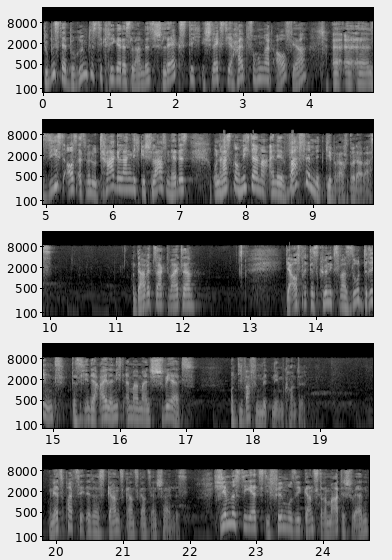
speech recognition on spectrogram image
Du bist der berühmteste Krieger des Landes, schlägst dich, schlägst dir halb verhungert auf, ja, äh, äh, äh, siehst aus, als wenn du tagelang nicht geschlafen hättest und hast noch nicht einmal eine Waffe mitgebracht oder was. Und David sagt weiter, der Auftrag des Königs war so dringend, dass ich in der Eile nicht einmal mein Schwert und die Waffen mitnehmen konnte. Und jetzt passiert etwas ganz, ganz, ganz Entscheidendes. Hier müsste jetzt die Filmmusik ganz dramatisch werden,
